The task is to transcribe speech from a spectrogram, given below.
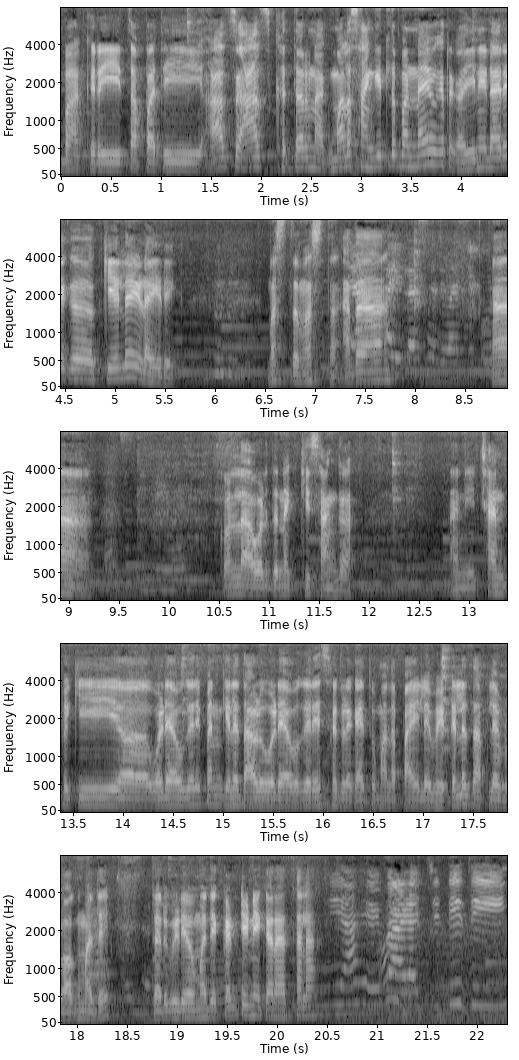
भाकरी चपाती आज आज खतरनाक मला सांगितलं पण नाही बरं का हिने डायरेक्ट केलंय डायरेक्ट मस्त मस्त आता हा कोणाला आवडतं नक्की सांगा. आणि छानपैकी वड्या वगैरे पण केल्यात आळू वड्या वगैरे सगळं काय तुम्हाला पाहायला भेटेलच आपल्या ब्लॉगमध्ये. तर व्हिडिओमध्ये कंटिन्यू करा चला. आहे बाळाची दीदी.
